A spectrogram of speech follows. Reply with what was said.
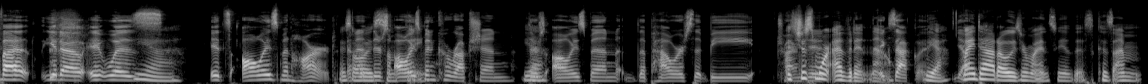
but, you know, it was, yeah, it's always been hard. There's And always there's always been corruption. Yeah. There's always been the powers that be trying it's just to- more evident now. Exactly. Yeah. Yeah. my dad always reminds me of this because I'm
